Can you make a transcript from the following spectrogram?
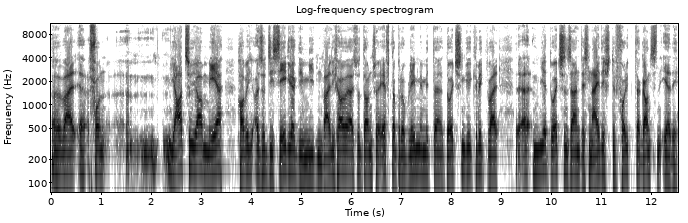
äh, weil äh, von Jahr zu Jahr mehr habe ich also die Segler gemieden, weil ich habe also dann schon öfter Probleme mit der Deutschen gekriegt, weil äh, wir Deutschen sind das neidischste Volk der ganzen Erde.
